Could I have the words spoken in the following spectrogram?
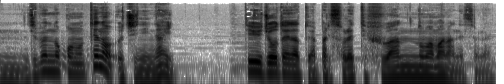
うん、自分のこの手の内にないっていう状態だとやっぱりそれって不安のままなんですよね。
